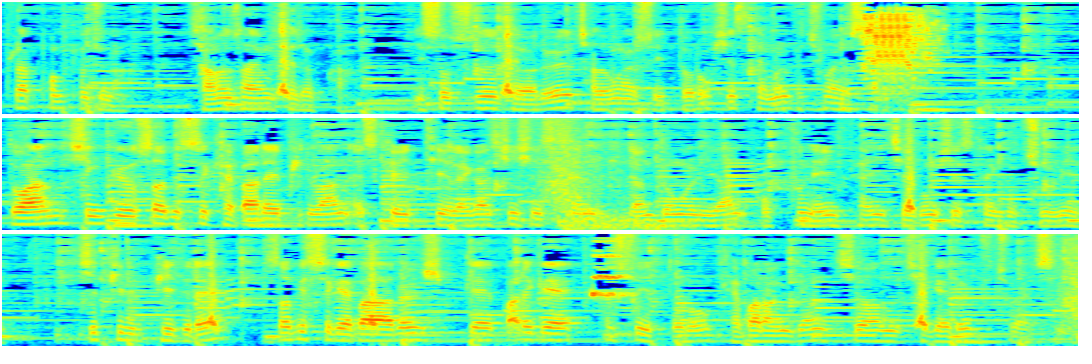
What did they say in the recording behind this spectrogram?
플랫폼 표준화, 자원 사용 최적화, 리소스 제어를 자동화할 수 있도록 시스템을 구축하였습니다. 또한 신규 서비스 개발에 필요한 SKT 레가시 시스템 연동을 위한 오픈 API 제공 시스템 구축 및 CPVP들의 서비스 개발을 쉽게 빠르게 할 수 있도록 개발 환경 지원 체계를 구축하였습니다.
